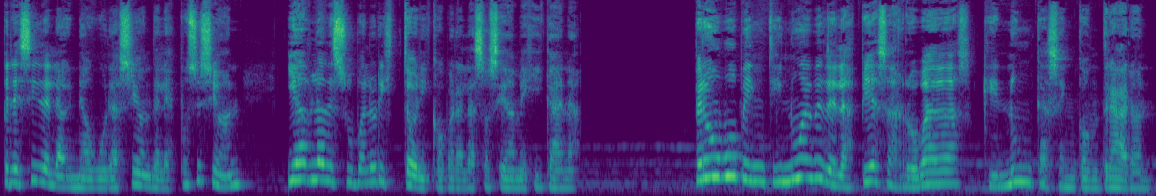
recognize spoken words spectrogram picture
preside la inauguración de la exposición y habla de su valor histórico para la sociedad mexicana. Pero hubo 29 de las piezas robadas que nunca se encontraron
